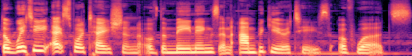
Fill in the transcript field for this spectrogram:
the witty exploitation of the meanings and ambiguities of words.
